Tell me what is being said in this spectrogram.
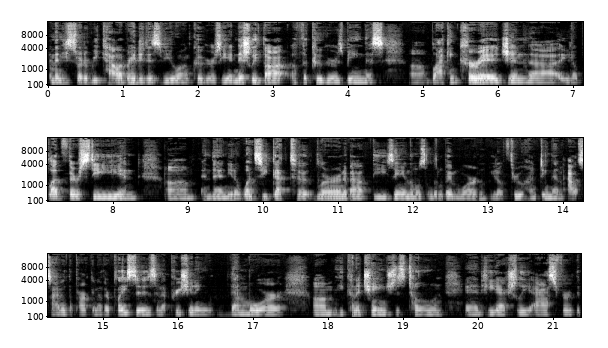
and then he sort of recalibrated his view on cougars. He initially thought of the cougar as being this um, lacking courage and uh, you know bloodthirsty and um, and then you know once he got to learn about these animals a little bit more you know through hunting them outside of the park and other places and appreciating them more um, he kind of changed his tone and he actually asked for the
